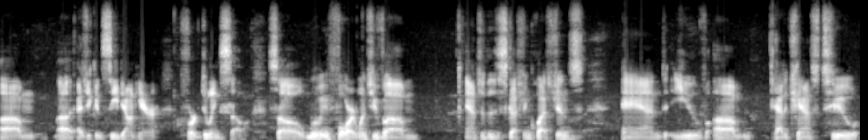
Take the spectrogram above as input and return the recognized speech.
um, uh, as you can see down here, for doing so. So moving forward, once you've um, answered the discussion questions and you've um, had a chance to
